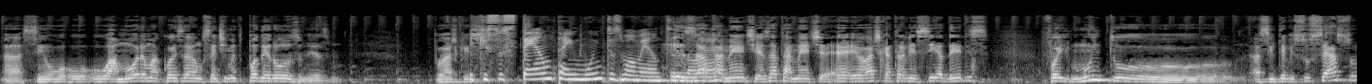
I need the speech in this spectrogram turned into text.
Assim, o, o, o amor é uma coisa, um sentimento poderoso mesmo. Eu acho que E que sustenta em muitos momentos, é? Exatamente, exatamente. É, eu acho que a travessia deles foi muito. Assim, teve sucesso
